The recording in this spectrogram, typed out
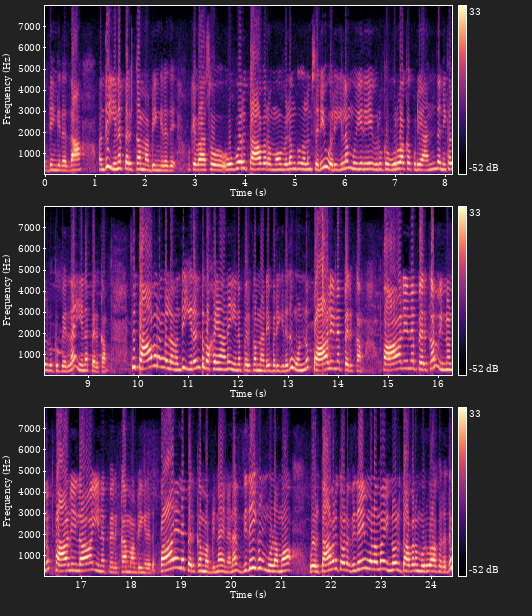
அப்படிங்கிறது தான் வந்து இனப்பெருக்கம் அப்படிங்கிறது. ஓகேவா ஸோ ஒவ்வொரு தாவரமும் விலங்குகளும் சரி ஒரு இளம் உயிரியை உருக்க உருவாக்கக்கூடிய அந்த நிகழ்வுக்கு பேர் தான் இனப்பெருக்கம். ஸோ தாவரங்களில் வந்து இரண்டு வகையான இனப்பெருக்கம் நடைபெறுகிறது. ஒன்று பாலின பெருக்கம் பாலின பெருக்கம் இன்னொன்று பாலிலா இனப்பெருக்கம் அப்படிங்கிறது. பாலின பெருக்கம் அப்படின்னா என்னன்னா விதைகள் மூலமா ஒரு தாவரத்தோட விதை மூலமா இன்னொரு தாவரம் உருவாகிறது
